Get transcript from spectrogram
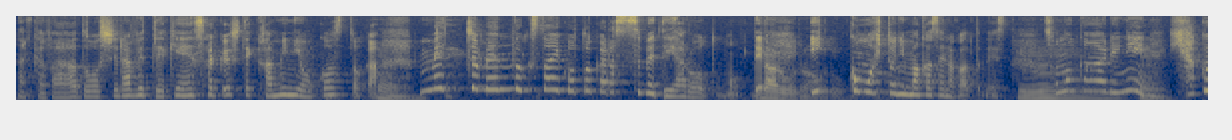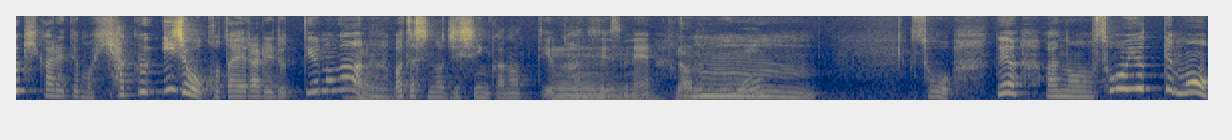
なんかワードを調べて検索して紙に起こすとか、うん。めっちゃ面倒くさいことから全てやろうと思って一個も人に任せなかったです。うん。その代わりうんに100聞かれても100以上答えられるっていうのがうん。私の自信かなっていう感じですね。うん。なるほど。うんそう。であのそう言っても、う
